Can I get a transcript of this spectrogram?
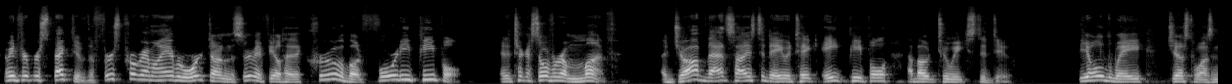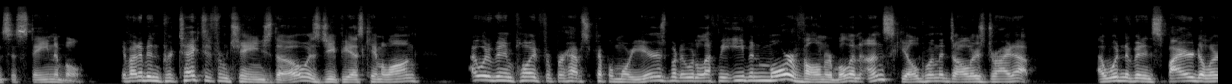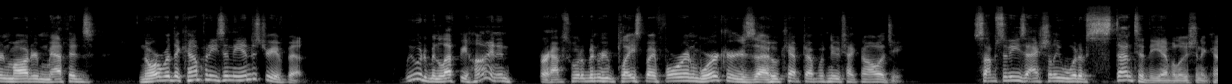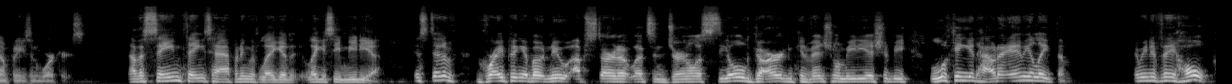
I mean, for perspective, the first program I ever worked on in the survey field had a crew of about 40 people, and it took us over a month. A job that size today would take eight people about two weeks to do. The old way just wasn't sustainable. If I'd have been protected from change, though, as GPS came along, I would have been employed for perhaps a couple more years, but it would have left me even more vulnerable and unskilled when the dollars dried up. I wouldn't have been inspired to learn modern methods, nor would the companies in the industry have been. We would have been left behind and perhaps would have been replaced by foreign workers uh, who kept up with new technology subsidies actually would have stunted the evolution of companies and workers. Now, the same thing's happening with leg- legacy media. Instead of griping about new upstart outlets and journalists, the old guard and conventional media should be looking at how to emulate them. I mean, if they hope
